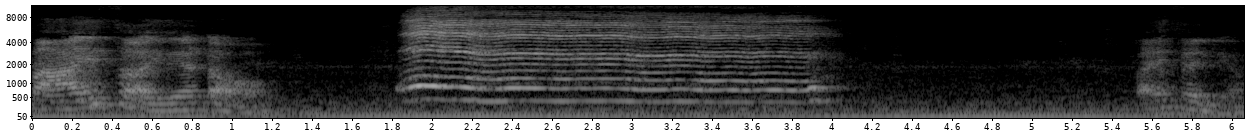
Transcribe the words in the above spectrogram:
പായസമായി കേട്ടോ പായസം അല്ലയോ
